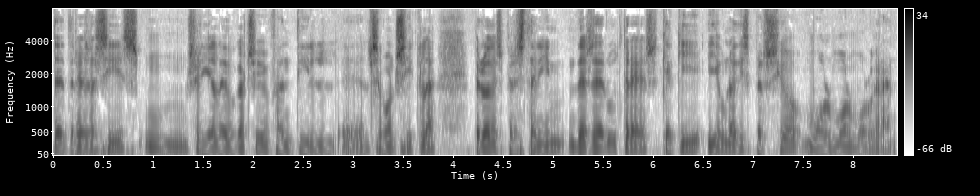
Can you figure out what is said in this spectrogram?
De 3 a 6 mm, seria l'educació infantil eh, el segon cicle, però després tenim de 0 a 3, que aquí hi ha una dispersió molt, molt, molt gran.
